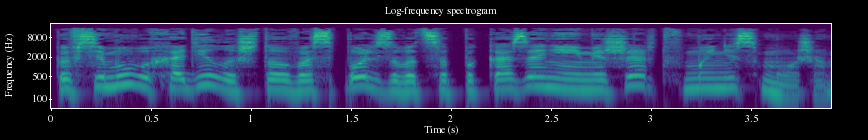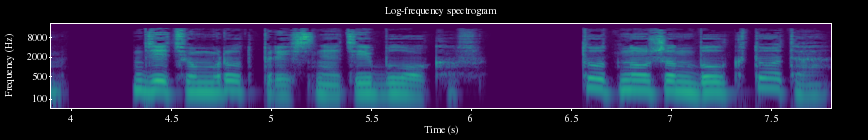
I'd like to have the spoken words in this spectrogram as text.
По всему выходило, что воспользоваться показаниями жертв мы не сможем. Дети умрут при снятии блоков. Тут нужен был кто-то,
